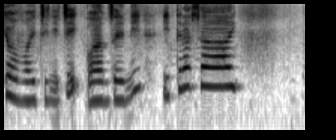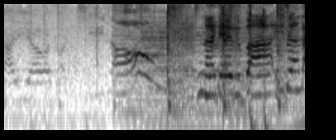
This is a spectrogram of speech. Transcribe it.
今日も一日ご安全にいってらっしゃい。投げる場合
